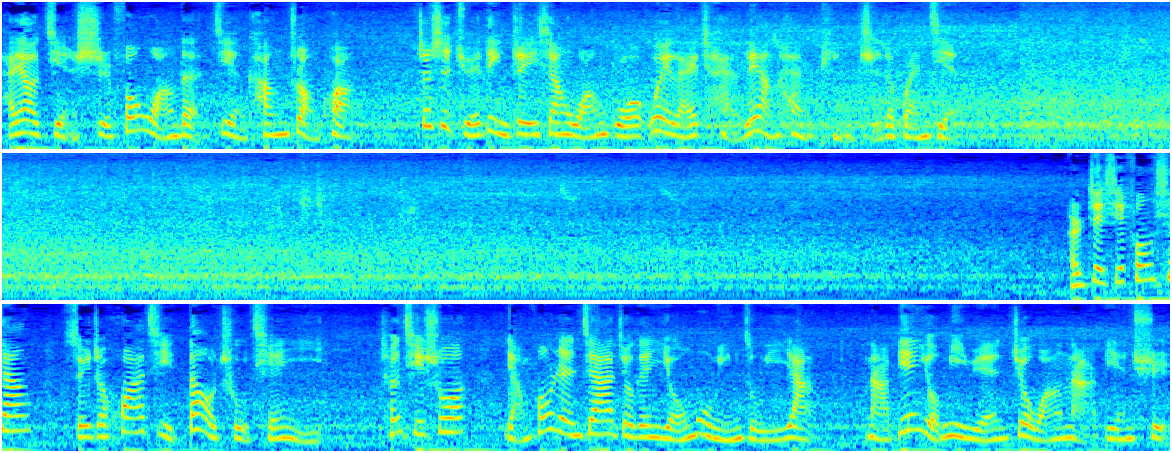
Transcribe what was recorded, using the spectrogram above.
还要检视蜂王的健康状况，这是决定这一箱王国未来产量和品质的关键。而这些蜂箱随着花季到处迁移。程奇说：“养蜂人家就跟游牧民族一样，哪边有蜜源就往哪边去。”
